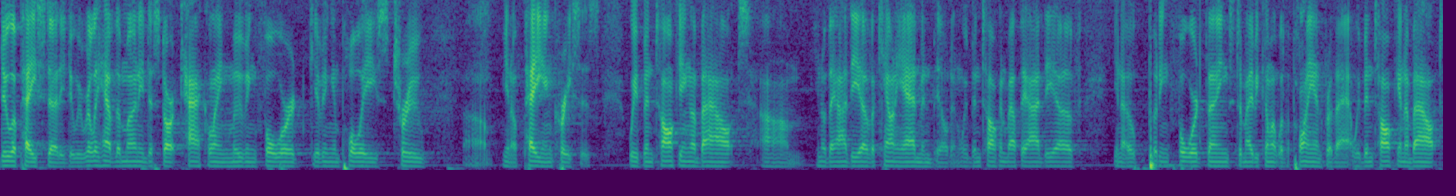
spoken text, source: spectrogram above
do a pay study? Do we really have the money to start tackling, moving forward, giving employees true, um, you know, pay increases? We've been talking about, um, you know, the idea of a county admin building. We've been talking about the idea of, you know, putting forward things to maybe come up with a plan for that. We've been talking about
